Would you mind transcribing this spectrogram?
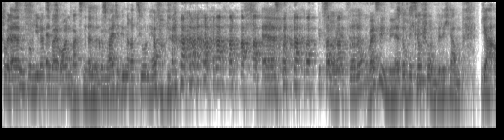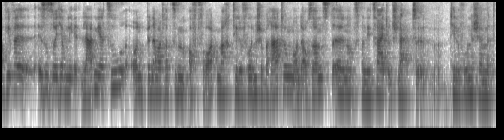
komm, wir lassen uns noch jeder zwei äh, Ohren wachsen. Äh, zweite Generation AirPods. äh, gibt's doch jetzt, oder? Weiß ich nicht. Ja, doch, Gibt's ich glaube schon, will ich haben. Ja, auf jeden Fall ist es so, ich habe den Laden ja zu und bin aber trotzdem oft vor Ort, mache telefonische Beratungen und auch sonst äh, nutzt man die Zeit und schnackt äh, telefonisch ja mit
